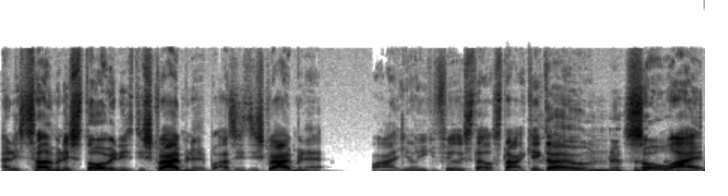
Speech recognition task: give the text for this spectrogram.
and he's telling me this story and he's describing it, but as he's describing it, like you know, you can feel his style start giggling. Don't. So like,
